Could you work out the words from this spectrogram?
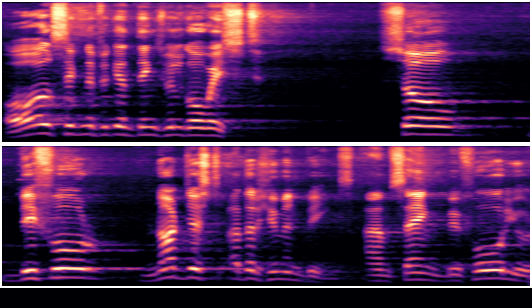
all significant things will go waste. So, before not just other human beings, I'm saying before you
